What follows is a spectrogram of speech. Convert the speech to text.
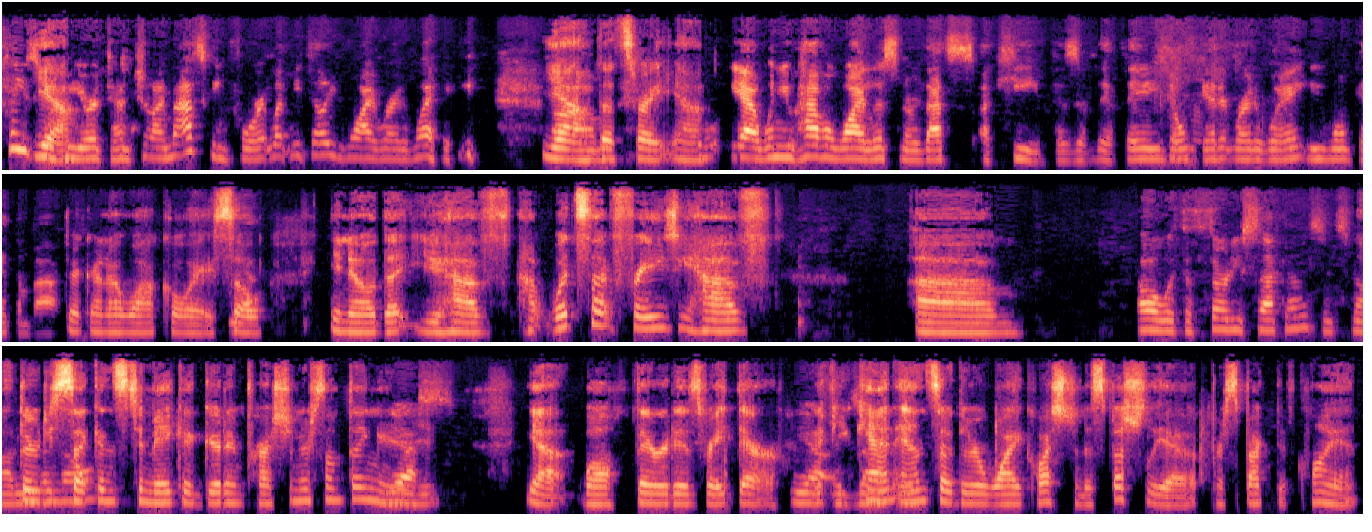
please yeah. give me your attention. I'm asking for it. Let me tell you why right away. Yeah, um, that's right. Yeah. Yeah. When you have a why listener, that's a key because if, if they don't get it right away, you won't get them back. They're going to walk away. So, yeah. you know, that you have, what's that phrase you have? Um, oh, with the 30 seconds, it's not 30 seconds to make a good impression or something? Yes. Yeah, well, there it is right there. Yeah, if you exactly. can't answer their why question, especially a prospective client,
